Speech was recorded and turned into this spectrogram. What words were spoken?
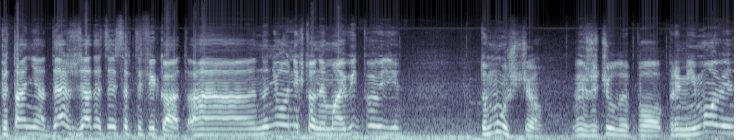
питання, де ж взяти цей сертифікат? А на нього ніхто не має відповіді, тому що ви вже чули по прямій мові,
